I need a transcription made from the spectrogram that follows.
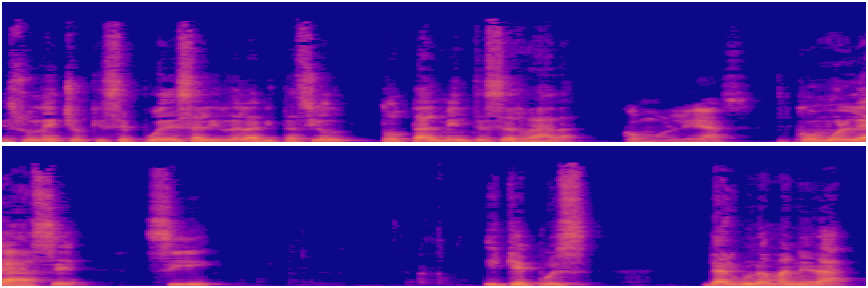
es un hecho que se puede salir de la habitación totalmente cerrada. Como leas. ¿Cómo le hace? Sí. Y que pues, de alguna manera,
